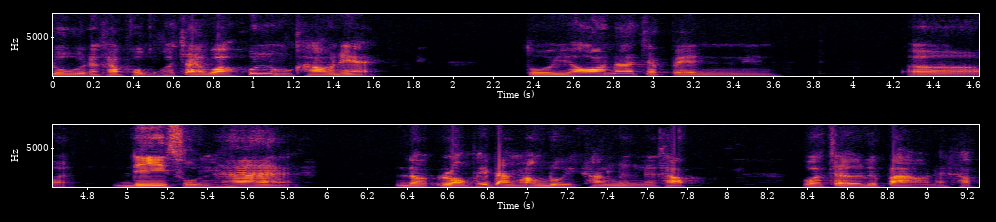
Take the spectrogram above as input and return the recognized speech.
ดูนะครับ ผมเข้าใจว่าหุ้นของเขาเนี่ย ตัวย่อน่าจะเป็นเอ่อ D05 เดี๋ยวลองพี่แบงค์ลองดูอีกครั้งหนึ่งนะครับ ว่าเจอหรือเปล่านะครับ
